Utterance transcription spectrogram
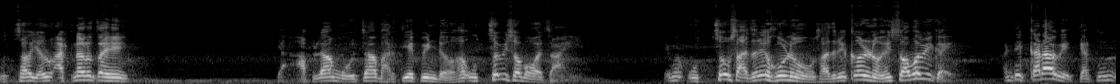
उत्सव जरूर असणारच आहे. त्या आपला मूळचा भारतीय पिंड हा उत्सवी स्वभावाचा आहे. त्यामुळे उत्सव साजरे होणं साजरे करणं हे स्वाभाविक आहे. आणि ते करावेत. त्यातून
